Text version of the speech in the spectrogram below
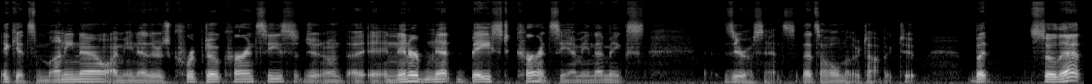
It gets money now. I mean, uh, there's cryptocurrencies, you know, uh, an internet based currency. I mean, that makes zero sense. That's a whole other topic, too. But so that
